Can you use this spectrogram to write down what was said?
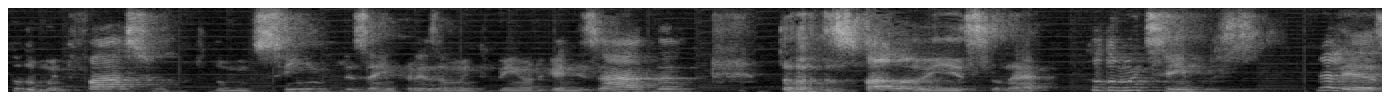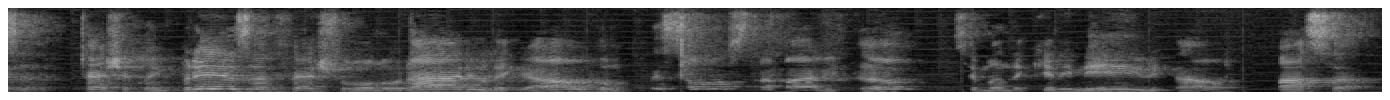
tudo muito fácil, tudo muito simples, a empresa muito bem organizada, todos falam isso, né? Tudo muito simples. Beleza, fecha com a empresa, fecha o honorário, legal, vamos começar o nosso trabalho então. Você manda aquele e-mail e tal, passa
